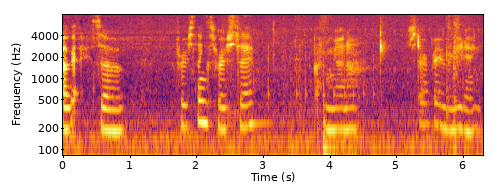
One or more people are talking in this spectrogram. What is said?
Okay, so first things first today, I'm gonna start by reading.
